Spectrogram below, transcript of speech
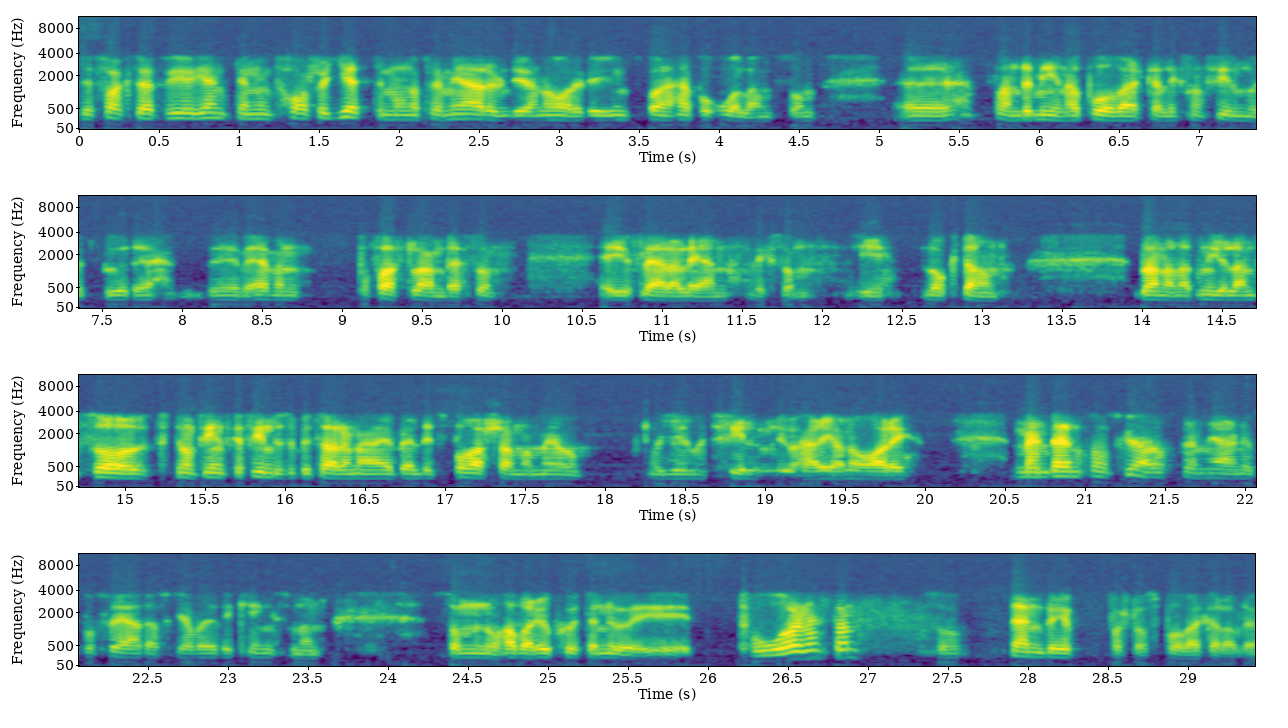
det faktum att vi egentligen inte har så jättemånga premiärer under januari, det är inte bara här på Åland som eh, pandemin har påverkat liksom filmutbudet. Det är även på fastlandet så är ju flera län liksom i lockdown, bland annat Nyland. Så de finska filmdistributörerna är väldigt sparsamma med att, att ge ut film nu här i januari. Men den som ska ha premiär nu på fredag ska vara The Kingsman, som nog har varit uppskjuten nu i två år nästan. Så den blir förstås påverkad av det.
